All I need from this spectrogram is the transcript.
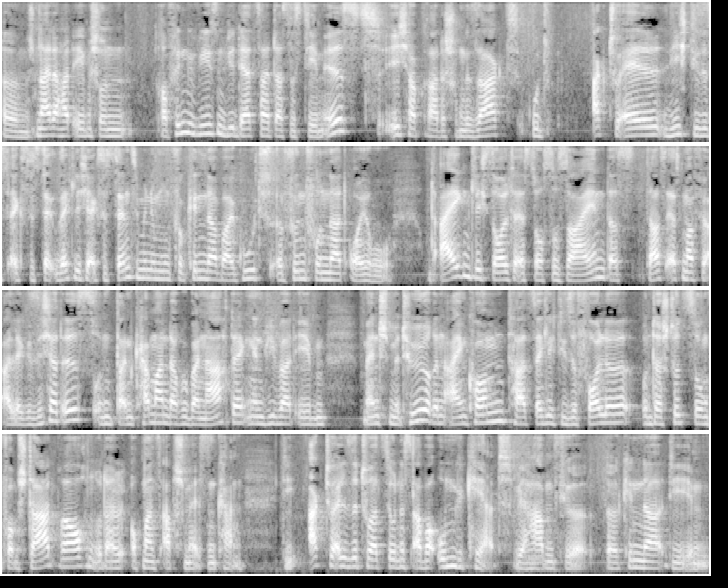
ähm, Schneider hat eben schon darauf hingewiesen, wie derzeit das System ist. Ich habe gerade schon gesagt, gut, aktuell liegt dieses tatsächliche Existenzminimum für Kinder bei gut 500 äh, Euro. Und eigentlich sollte es doch so sein, dass das erstmal für alle gesichert ist und dann kann man darüber nachdenken, inwieweit eben Menschen mit höheren Einkommen tatsächlich diese volle Unterstützung vom Staat brauchen oder ob man es abschmelzen kann. Die aktuelle Situation ist aber umgekehrt. Wir haben für äh, Kinder, die im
